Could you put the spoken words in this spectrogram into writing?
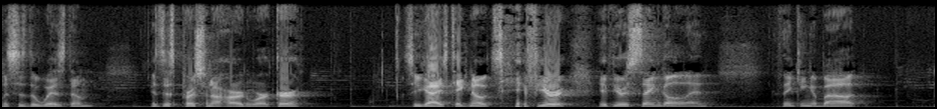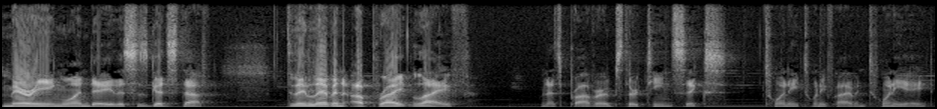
This is the wisdom. Is this person a hard worker? So you guys take notes. if you're if you're single and thinking about marrying one day, this is good stuff. Do they live an upright life? And that's Proverbs 13, 6, 20, 25, and 28.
